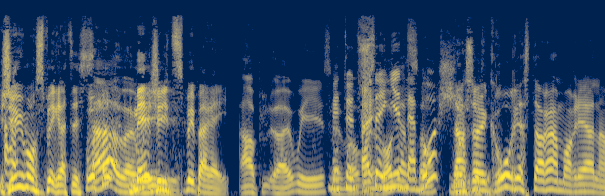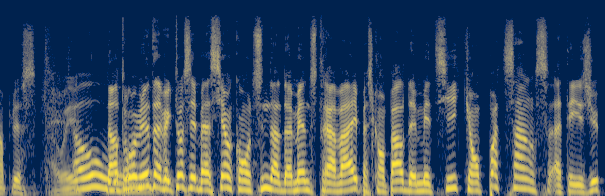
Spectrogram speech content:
J'ai eu mon super gratis. Ah, ben mais oui. j'ai typé pareil. Plus, ah oui, c'est Mais t'as-tu saigné de la bouche? Dans un gros restaurant à Montréal, en plus. Ah oui. Dans trois minutes avec toi, Sébastien, on continue dans le domaine du travail parce qu'on parle de métiers qui n'ont pas de sens à tes yeux.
